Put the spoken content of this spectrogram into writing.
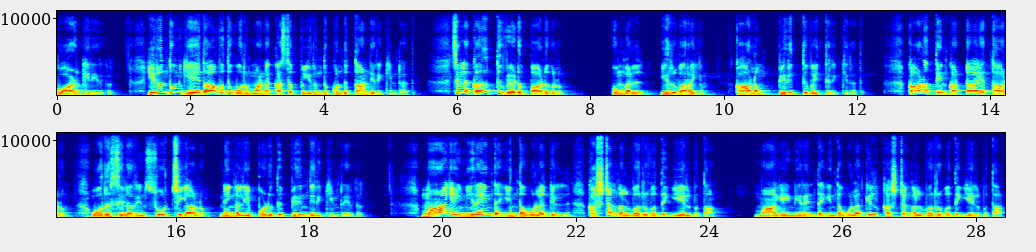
வாழ்கிறீர்கள். இருந்தும் ஏதாவது ஒரு மனக்கசப்பு இருந்து கொண்டு தான் இருக்கின்றது. சில கருத்து வேறுபாடுகளும் உங்கள் இருவரையும் காலம் பிரித்து வைத்திருக்கிறது. காலத்தின் கட்டாயத்தாலும் ஒரு சிலரின் சூழ்ச்சியாலும் நீங்கள் இப்பொழுது பிரிந்திருக்கின்றீர்கள். மாயை நிறைந்த இந்த உலகில் கஷ்டங்கள் வருவது இயல்புதான். மாயை நிறைந்த இந்த உலகில் கஷ்டங்கள் வருவது இயல்புதான்.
